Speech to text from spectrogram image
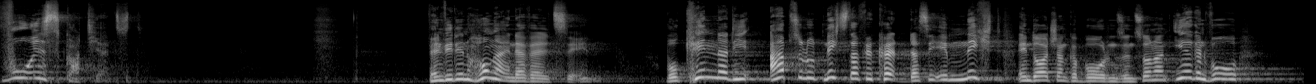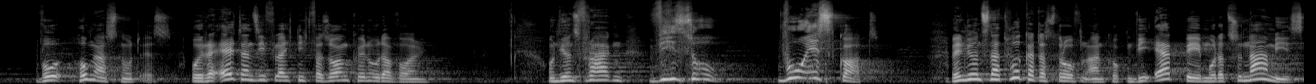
wo ist Gott jetzt? Wenn wir den Hunger in der Welt sehen, wo Kinder, die absolut nichts dafür können, dass sie eben nicht in Deutschland geboren sind, sondern irgendwo, wo Hungersnot ist, wo ihre Eltern sie vielleicht nicht versorgen können oder wollen. Und wir uns fragen, wieso? Wo ist Gott? Wenn wir uns Naturkatastrophen angucken, wie Erdbeben oder Tsunamis,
